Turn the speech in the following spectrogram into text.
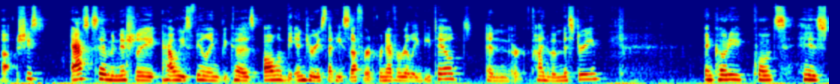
Uh, she s- asks him initially how he's feeling because all of the injuries that he suffered were never really detailed, and they're kind of a mystery. And Cody quotes his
